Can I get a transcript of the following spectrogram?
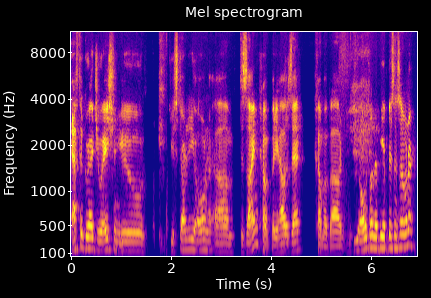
after graduation you you started your own um, design company. How does that come about? You always want to be a business owner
